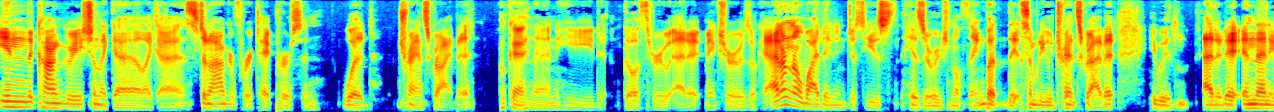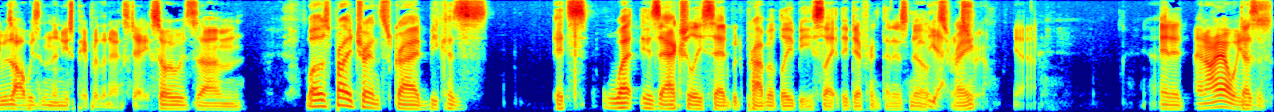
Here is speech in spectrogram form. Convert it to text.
in the congregation, like a like a stenographer type person, would transcribe it Okay. and then he'd go through, edit, make sure it was okay. I don't know why they didn't just use his original thing, but they, somebody would transcribe it, he would edit it, and then he was always in the newspaper the next day. So it was, um, Well, it was probably transcribed because it's what is actually said would probably be slightly different than his notes, yeah, right? true. Yeah, And it and I always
